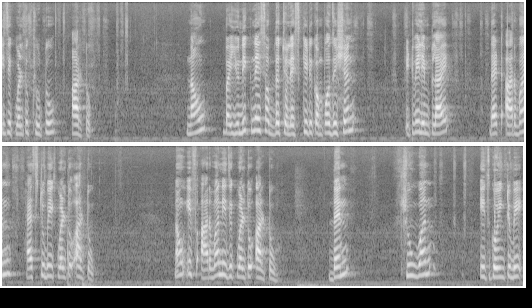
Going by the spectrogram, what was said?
is equal to Q 2 R 2. Now, by uniqueness of the Cholesky decomposition, it will imply that R 1 has to be equal to R 2. Now, if R 1 is equal to R 2, then Q 1 is going to be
